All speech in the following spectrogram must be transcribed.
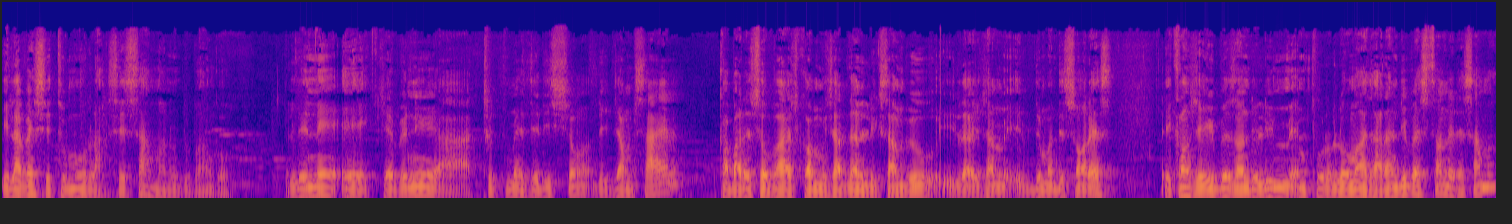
Il avait cet humour-là. C'est ça, Manu Dubango. L'aîné qui est venu à toutes mes éditions de Jam cabaret sauvage comme Jardin de Luxembourg. Il a jamais demandé son reste. Et quand j'ai eu besoin de lui, même pour l'hommage à Randy Weston récemment,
